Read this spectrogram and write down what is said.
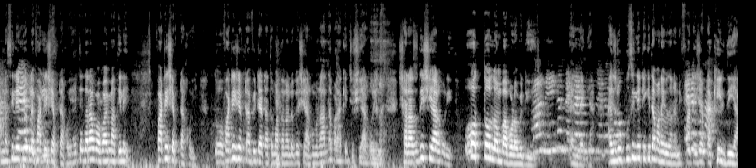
আমরা সিলেটি হলে ফাটি শেপটা কই। এতে দ্বারা বাবাই মাতিলেই ফাটি শেপটা কই। তো ফাটি শেপটা পিঠাটা তোমার তার লগে শেয়ার করব। রান্না বাড়া কিছু শেয়ার করি না। সারা যদি শেয়ার করি অত লম্বা বড় ভিডিও এর লেগে আজ রূপু সিলেটি কিটা বানাইবে জানানি ফাটি শেপটা ক্ষীর দিয়া।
